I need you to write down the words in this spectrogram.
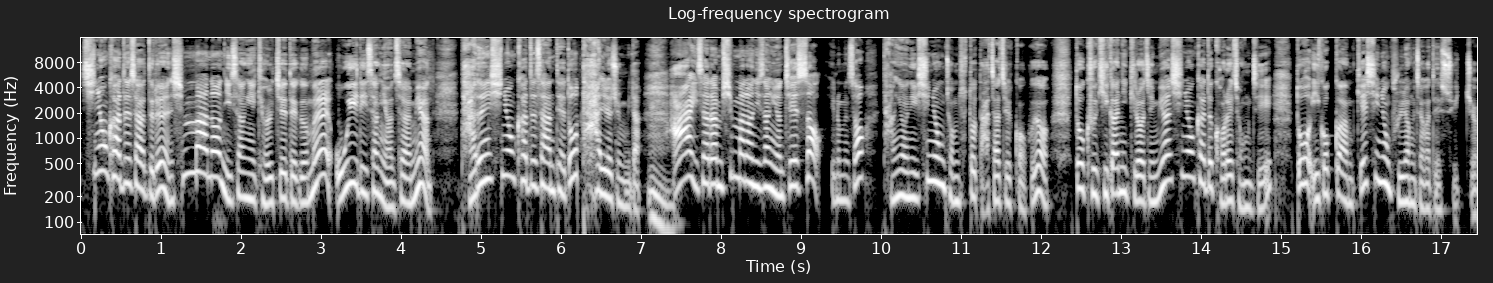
신용카드사들은 10만 원 이상의 결제 대금을 5일 이상 연체하면 다른 신용카드사한테도 다 알려줍니다. 음. 아, 이 사람 10만 원 이상 연체했어. 이러면서 당연히 신용 점수도 낮아질 거고요. 또 그 기간이 길어지면 신용카드 거래 정지, 또 이것과 함께 신용 불량자가 될 수 있죠.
